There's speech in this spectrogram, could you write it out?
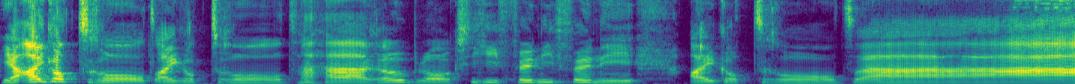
Yeah, I got trolled. I got trolled. Haha, Roblox. Funny, funny. I got trolled. Ah.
